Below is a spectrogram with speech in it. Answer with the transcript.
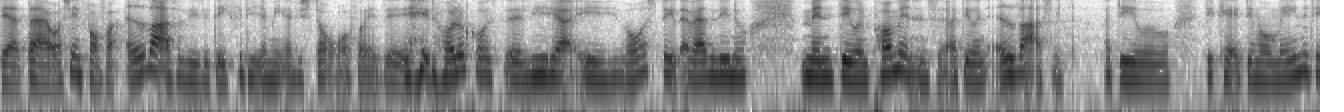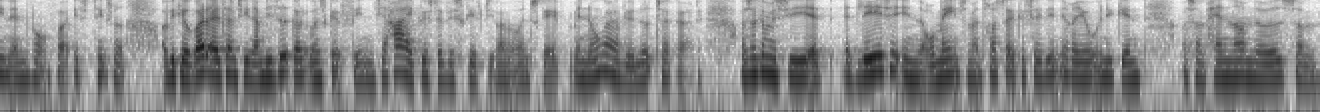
der, der er jo også en form for advarsel i det. Det er ikke fordi, jeg mener, at vi står over for et, øh, et holocaust øh, lige her i vores del af verden lige nu. Men det er jo en påmindelse, og det er jo en advarsel og det, er jo, det, kan, det må jo mane til en anden form for eftertænksomhed. Og vi kan jo godt alle sammen sige, at vi ved godt, at ondskab findes. Jeg har ikke lyst til at beskæftige mig med ondskab, men nogle gange er vi jo nødt til at gøre det. Og så kan man sige, at at læse en roman, som man trods alt kan sætte ind i reolen igen, og som handler om noget, som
